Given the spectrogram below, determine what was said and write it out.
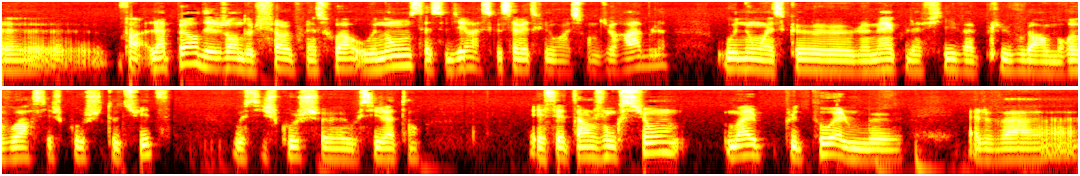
euh, enfin, la peur des gens de le faire le premier soir ou non, c'est se dire est-ce que ça va être une relation durable ou non, est-ce que le mec ou la fille va plus vouloir me revoir si je couche tout de suite ou si je couche ou si j'attends? Et cette injonction, moi, plutôt, elle me, elle va,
